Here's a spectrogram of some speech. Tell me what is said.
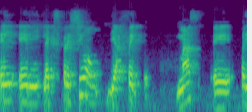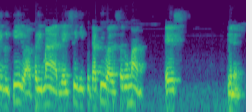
El, la expresión de afecto más eh, primitiva, primaria y significativa del ser humano es, el,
